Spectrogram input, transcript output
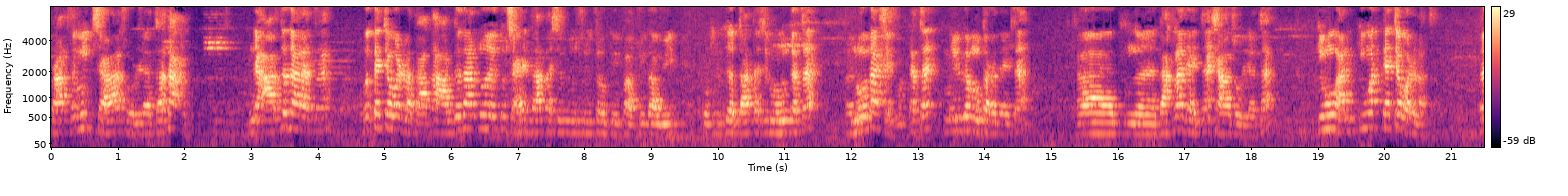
प्राथमिक शाळा सोडल्याचा दाखला. म्हणजे अर्जदाराचा व त्याच्या वडिलाचा. आता अर्जदार जो आहे तो शाळेत जात असेल दुसरी चौथी पाचवी दहावी जात असेल म्हणून त्याचा नोंद असेल. मग त्याचा निर्गम उतारा द्यायचा दाखला द्यायचा शाळा सोडल्याचा किंवा किंवा त्याच्या वडिलाचा. तर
